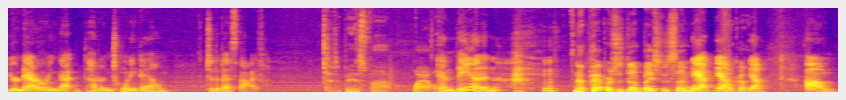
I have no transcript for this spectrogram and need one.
you're narrowing that 120 down to the best five. To the best five. Wow. And then now peppers is done basically the same way. Yeah, yeah, Okay. yeah. Um,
